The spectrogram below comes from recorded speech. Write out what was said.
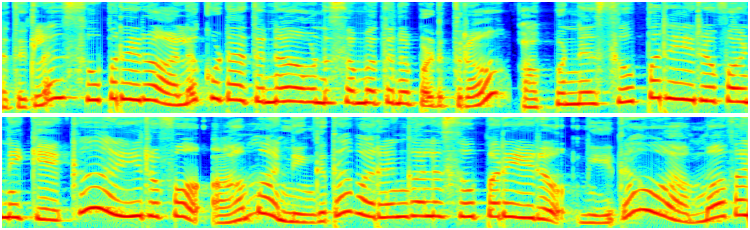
அதுக்கெல்லாம் சூப்பர் ஹீரோ அழக்கூடாதுன்னு அவனை சமாதானப்படுத்துறான்? அப்ப நான் சூப்பர் ஹீரோவா நீ கேட்க ஹீரோவா ஆமா நீங்க தான் வருங்கால சூப்பர் ஹீரோ நீ தான் உன் அம்மாவை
